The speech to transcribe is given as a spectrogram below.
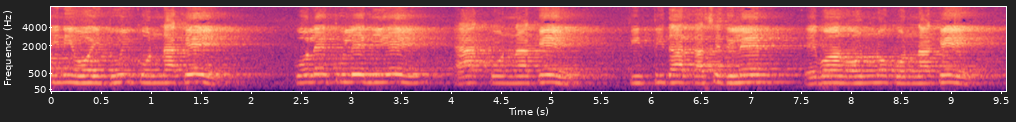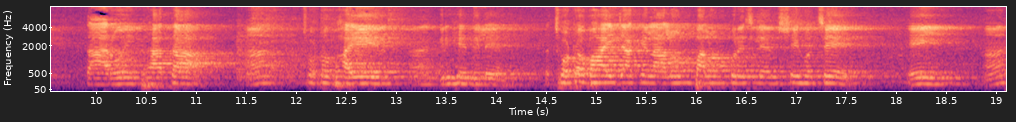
তিনি ওই দুই কন্যাকে কোলে তুলে নিয়ে এক কন্যাকে কীর্তিদার কাছে দিলেন এবং অন্য কন্যাকে তার ওই ভ্রাতা ছোট ভাইয়ের গৃহে দিলেন। ছোট ভাই যাকে লালন পালন করেছিলেন সে হচ্ছে এই আহ,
